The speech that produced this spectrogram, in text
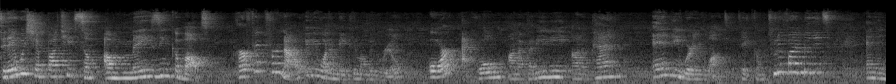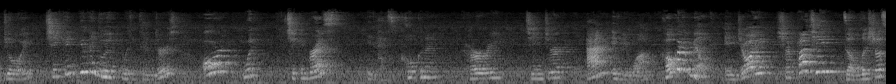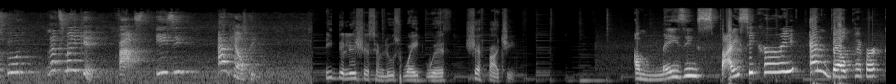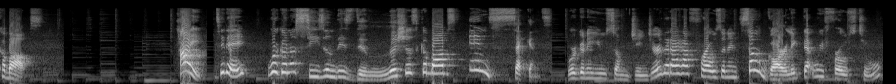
Today with Chef Pachi, some amazing kebabs. Perfect for now if you want to make them on the grill or at home on a panini, on a pan, anywhere you want. Take from two to five minutes and enjoy chicken. You can do it with tenders or with chicken breast. It has coconut, curry, ginger, and if you want coconut milk, enjoy Pachi, delicious food. Let's make it fast, easy, and healthy. Eat delicious and lose weight with Chef Pachi. Amazing spicy curry and bell pepper kebabs. Hi! Today we're gonna season these delicious kebabs in seconds. We're gonna use some ginger that I have frozen and some garlic that we froze too.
